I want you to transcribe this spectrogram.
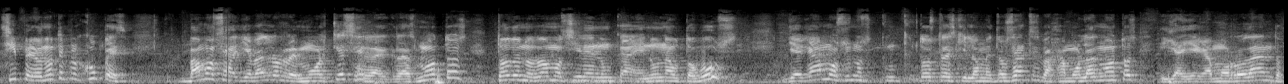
Sí, pero no te preocupes. Vamos a llevar los remolques, las motos, todos nos vamos a ir en un, en un autobús. Llegamos unos 2, 3 kilómetros antes, bajamos las motos y ya llegamos rodando.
